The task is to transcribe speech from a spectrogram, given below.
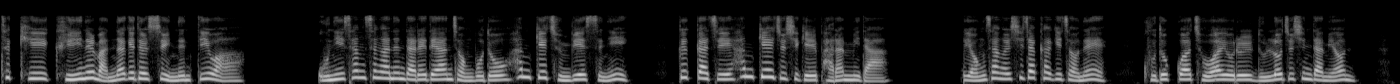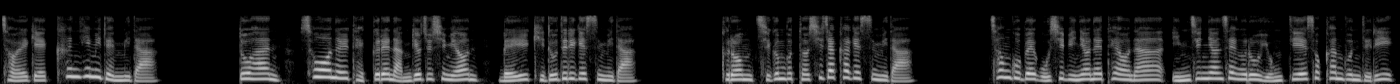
특히 귀인을 만나게 될 수 있는 띠와 운이 상승하는 달에 대한 정보도 함께 준비했으니 끝까지 함께 해주시길 바랍니다. 영상을 시작하기 전에 구독과 좋아요를 눌러주신다면 저에게 큰 힘이 됩니다. 또한 소원을 댓글에 남겨주시면 매일 기도드리겠습니다. 그럼 지금부터 시작하겠습니다. 1952년에 태어나 임진년생으로 용띠에 속한 분들이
